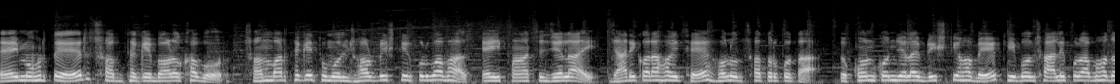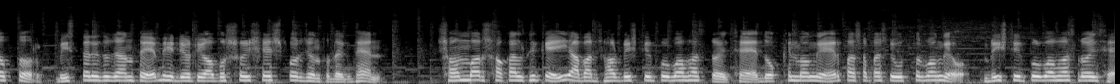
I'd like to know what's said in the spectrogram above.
এই মুহূর্তের সব থেকে বড় খবর, সোমবার থেকে তুমুল ঝড় বৃষ্টির পূর্বাভাস এই পাঁচ জেলায় জারি করা হয়েছে হলুদ সতর্কতা। তো কোন কোন জেলায় বৃষ্টি হবে, কি বলছে আলিপুর আবহাওয়া দপ্তর? বিস্তারিত জানতে ভিডিওটি অবশ্যই শেষ পর্যন্ত দেখবেন। সোমবার সকাল থেকেই আবার ঝড় বৃষ্টির পূর্বাভাস রয়েছে। দক্ষিণবঙ্গের পাশাপাশি উত্তরবঙ্গেও বৃষ্টির পূর্বাভাস রয়েছে।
